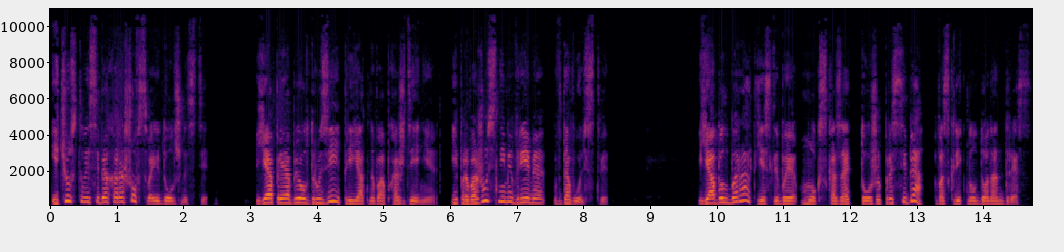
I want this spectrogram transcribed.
и чувствую себя хорошо в своей должности. Я приобрел друзей приятного обхождения и провожу с ними время в довольстве. «Я был бы рад, если бы мог сказать тоже про себя», — воскликнул Дон Андрес.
